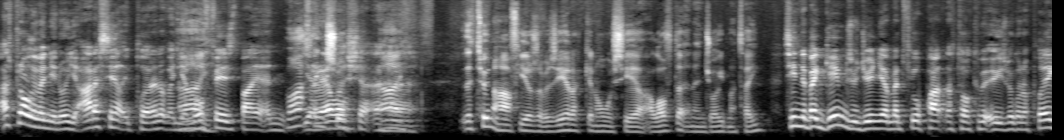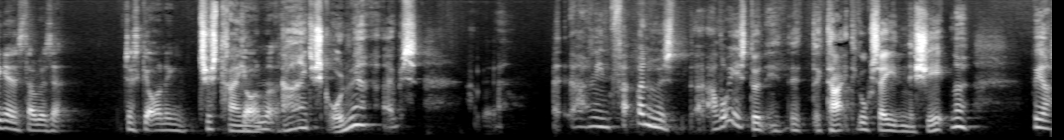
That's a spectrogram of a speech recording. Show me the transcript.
That's probably when you know you are a Celtic player, innit? When you're Aye. not phased by it and Well, you relish so. it. Aye. The two and a half years I was here, I can always say I loved it and enjoyed my time. Seen the big games, would you and your midfield partner talk about who you were going to play against, or was it just get on and just try Get on with it. aye, just go on with it. I was, I mean, Fitman was a lot doing the, the tactical side and the shape now. Where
